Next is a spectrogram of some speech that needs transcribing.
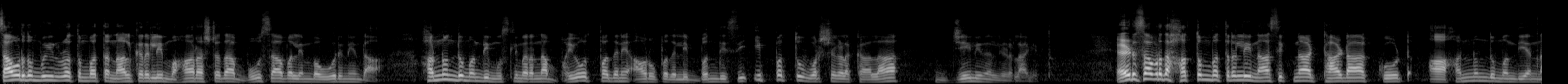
ಸಾವಿರದ ಒಂಬೈನೂರ ತೊಂಬತ್ತ ನಾಲ್ಕರಲ್ಲಿ ಮಹಾರಾಷ್ಟ್ರದ ಭೂಸಾವಲ್ ಎಂಬ ಊರಿನಿಂದ ಹನ್ನೊಂದು ಮಂದಿ ಮುಸ್ಲಿಮರನ್ನ ಭಯೋತ್ಪಾದನೆ ಆರೋಪದಲ್ಲಿ ಬಂಧಿಸಿ ಇಪ್ಪತ್ತು ವರ್ಷಗಳ ಕಾಲ ಜೈಲಿನಲ್ಲಿಡಲಾಗಿತ್ತು. ಎರಡು ಸಾವಿರದ ಹತ್ತೊಂಬತ್ತರಲ್ಲಿ ನಾಸಿಕ್ನ ಠಾಡಾ ಕೋರ್ಟ್ ಆ ಹನ್ನೊಂದು ಮಂದಿಯನ್ನ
